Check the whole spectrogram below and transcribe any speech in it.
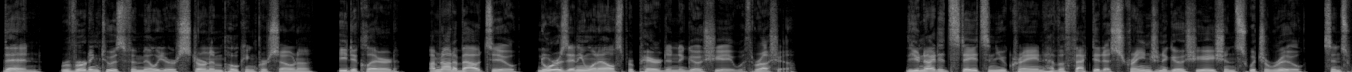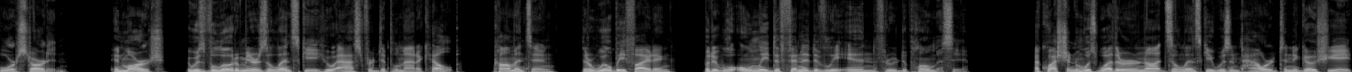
Then, reverting to his familiar sternum poking persona, he declared, I'm not about to, nor is anyone else prepared to negotiate with Russia. The United States and Ukraine have effected a strange negotiation switcheroo since war started. In March, it was Volodymyr Zelensky who asked for diplomatic help, commenting, There will be fighting, but it will only definitively end through diplomacy. A question was whether or not Zelensky was empowered to negotiate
